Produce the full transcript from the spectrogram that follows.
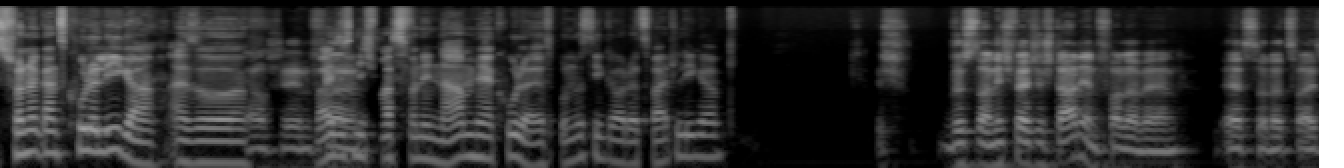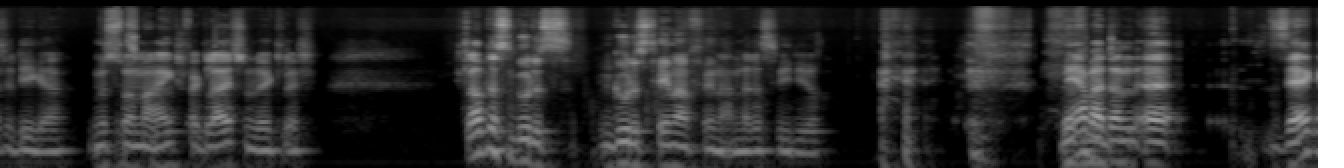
Ist schon eine ganz coole Liga. Also ja, weiß Fall. ich nicht, was von den Namen her cooler ist. Bundesliga oder zweite Liga? Ich wüsste auch nicht, welche Stadien voller wären. Erste oder zweite Liga. Müsste man mal eigentlich vergleichen, wirklich. Ich glaube, das ist ein gutes, ein gutes Thema für ein anderes Video. nee, aber dann äh, sehr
